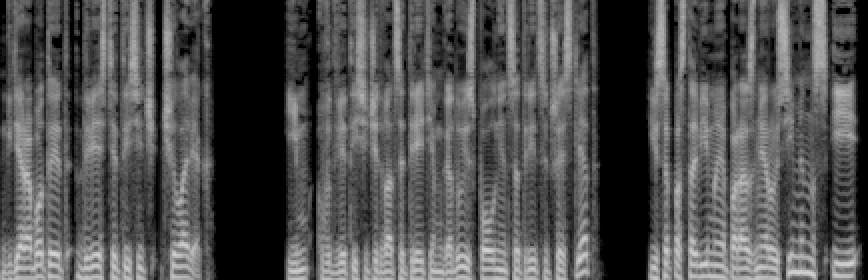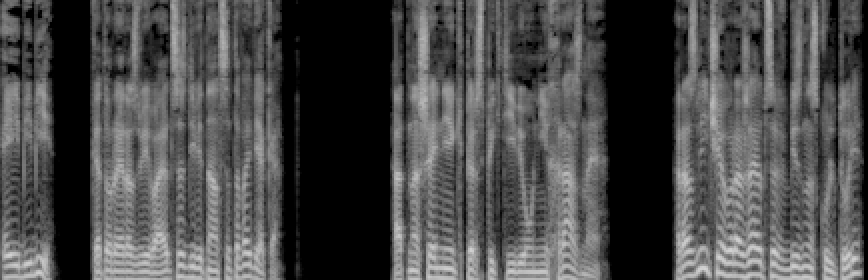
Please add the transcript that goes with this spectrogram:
где работает 200 тысяч человек. Им в 2023 году исполнится 36 лет, и сопоставимые по размеру Siemens и ABB, которые развиваются с 19 века. Отношение к перспективе у них разное. Различия выражаются в бизнес-культуре,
